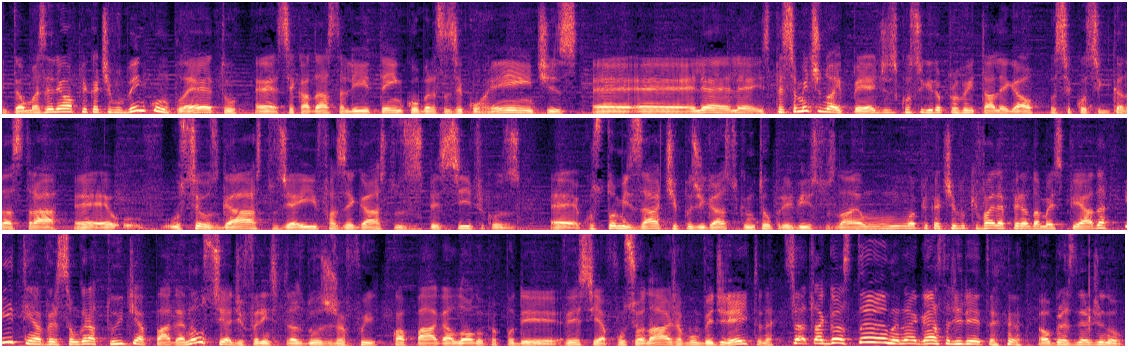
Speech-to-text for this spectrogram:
Então, mas ele é um aplicativo bem completo. É, você cadastra ali, tem cobranças recorrentes. É, é, ele, é, ele é- especialmente no iPad, eles conseguiram aproveitar legal. Você conseguir cadastrar é, é, os seus gastos e aí fazer gastos específicos, é, customizar tipos de gastos que não estão previstos lá. É um aplicativo que vale a pena dar uma espiada. E tem a versão gratuita e a paga. Não sei a diferença entre as duas, eu já fui com a paga logo pra poder ver se ia funcionar. Já vamos ver direito, né? Você tá gastando, né? Gasta direito. é o brasileiro de novo.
